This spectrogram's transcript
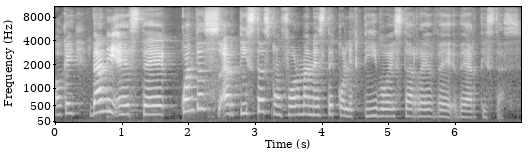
Ok, Dani, este, ¿cuántos artistas conforman este colectivo, esta red de, de artistas?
